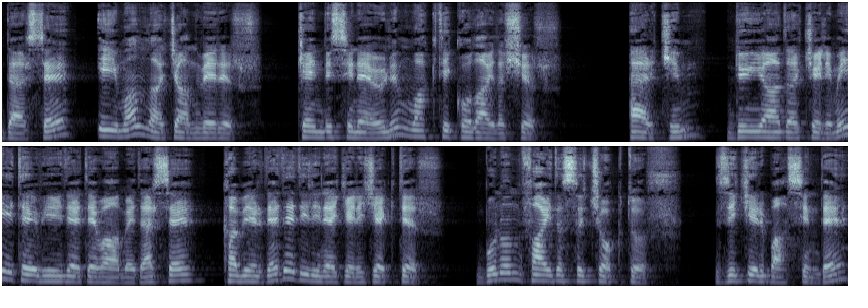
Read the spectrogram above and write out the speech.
derse imanla can verir. Kendisine ölüm vakti kolaylaşır. Her kim dünyada kelime-i tevhide devam ederse kabirde de diline gelecektir. Bunun faydası çoktur. Zikir bahsinde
